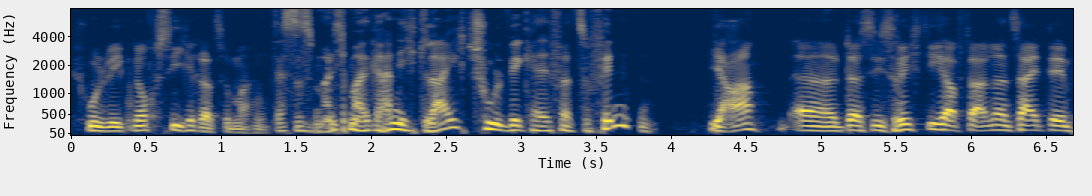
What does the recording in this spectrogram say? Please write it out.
Schulweg noch sicherer zu machen. Das ist manchmal gar nicht leicht, Schulweghelfer zu finden. Ja, äh, das ist richtig. Auf der anderen Seite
